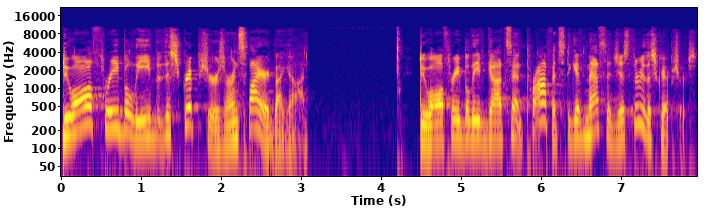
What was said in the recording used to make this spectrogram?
Do all three believe that the scriptures are inspired by God? Do all three believe God sent prophets to give messages through the scriptures?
